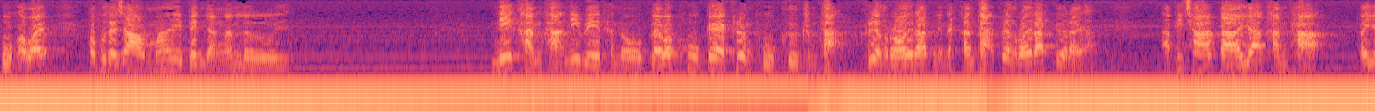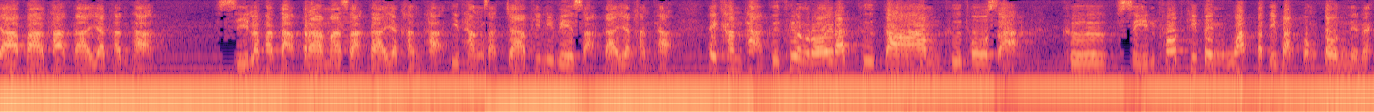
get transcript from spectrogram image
ผูกเอาไว้ พระพุทธเจ้าไม่เป็นอย่างนั้นเลย นิคันธะนิเวทโน แปลว่าผู้แก้เครื่องผูกคือคันธะเครื่องร้อยรัดเนี่ยนะคันธะเครื่องร้อยรัดคืออะไรอะอภิชากายะคันธะพยาปาทากายะคันธะศีลพัตะปรามาสกายะคันธะอิทังสัจจาพินิเวสกายะคันธะ ไอ้คันธะคือเครื่องร้อยรัดคือกาม คือโทสะคือศีลพรตที่เป็นวัดปฏิบัติของตนเนี่ยนะ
